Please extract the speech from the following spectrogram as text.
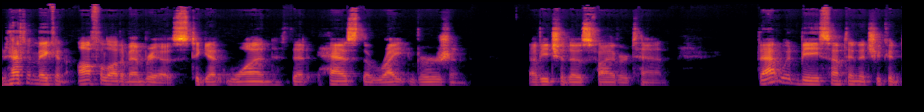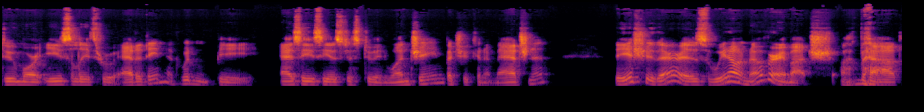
you'd have to make an awful lot of embryos to get one that has the right version of each of those five or ten that would be something that you could do more easily through editing. It wouldn't be as easy as just doing one gene, but you can imagine it. The issue there is we don't know very much about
